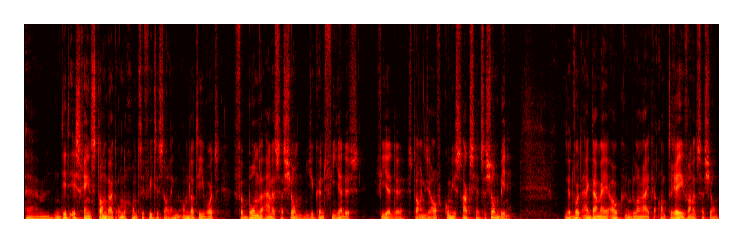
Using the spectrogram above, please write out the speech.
Um, dit is geen standaard ondergrondse fietsenstalling, omdat die wordt verbonden aan het station. Je kunt via, dus, via de stalling zelf, kom je straks het station binnen. Dus het wordt eigenlijk daarmee ook een belangrijke entree van het station.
